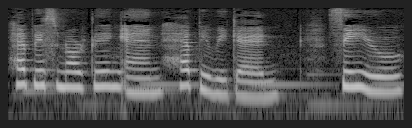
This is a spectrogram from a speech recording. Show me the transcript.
Happy snorkeling and happy weekend! See you!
